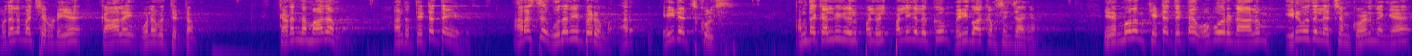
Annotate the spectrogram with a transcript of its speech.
முதலமைச்சருடைய காலை உணவு திட்டம். கடந்த மாதம் அந்த திட்டத்தை அரசு உதவி பெறும் எய்டட் ஸ்கூல்ஸ் அந்த கல்விகள் பள்ளி- பள்ளிகளுக்கும் விரிவாக்கம் செஞ்சாங்க. இதன் மூலம் கிட்டத்தட்ட ஒவ்வொரு நாளும் இருபது லட்சம் குழந்தைங்க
